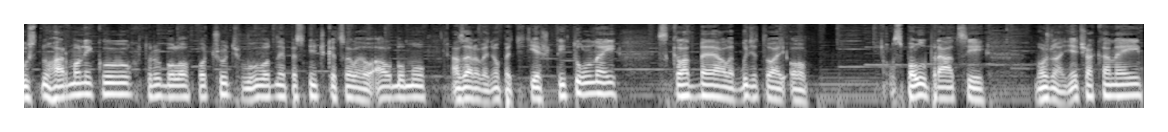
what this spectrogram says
ústnu harmoniku, ktorú bolo počuť v úvodnej pesničke celého albumu a zároveň opäť tiež titulnej skladbe, ale bude to aj o spolupráci možno aj nečakanej,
